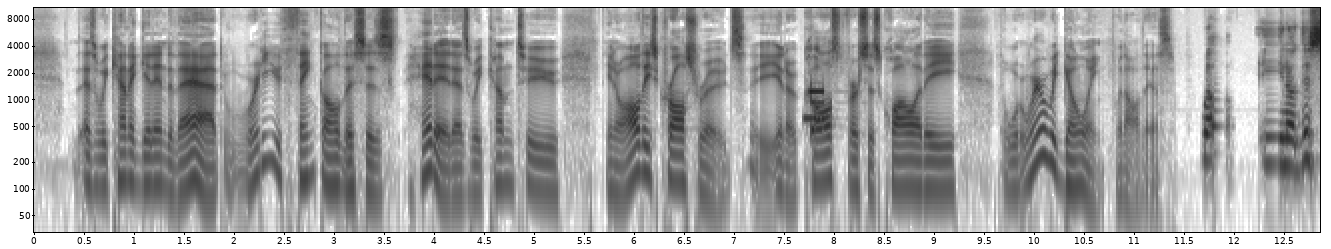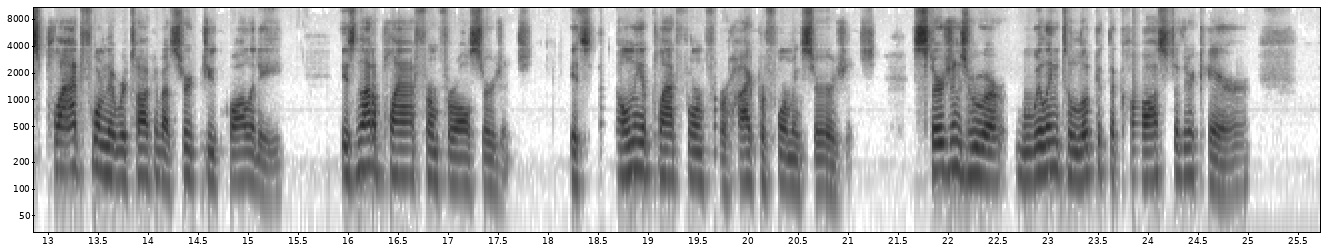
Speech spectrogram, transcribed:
as we kind of get into that, where do you think all this is headed as we come to, you know, all these crossroads, you know, cost versus quality? Where are we going with all this? Well, you know, this platform that we're talking about, surgery quality, is not a platform for all surgeons. It's only a platform for high performing surgeons. Surgeons who are willing to look at the cost of their care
